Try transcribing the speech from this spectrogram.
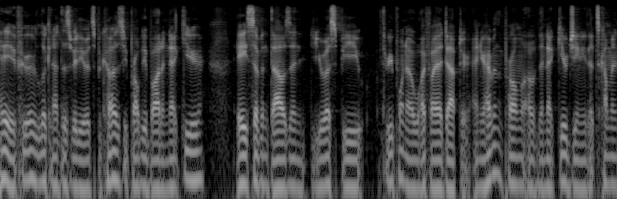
Hey, if you're looking at this video, it's because you probably bought a Netgear A7000 USB 3.0 Wi-Fi adapter and you're having the problem of the Netgear Genie that's coming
